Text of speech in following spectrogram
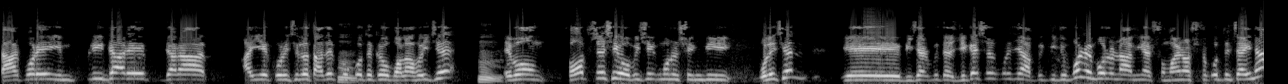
তারপরে ইমপ্লিডারে যারা আইএ করেছিল তাদের পক্ষ থেকেও বলা হয়েছে। এবং সব শেষে অভিষেক মনু সিংভি বলেছেন যে বিচারপতি জিজ্ঞাসা করে যে আপনি কিছু বলবেন? বলো না আমি আর সময় নষ্ট করতে চাই না।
